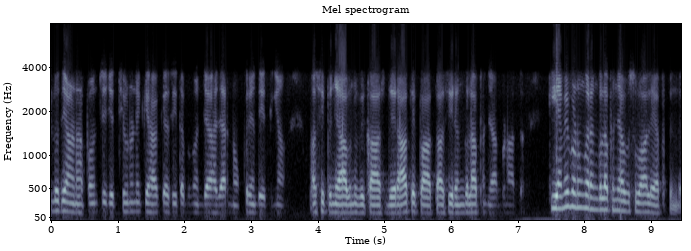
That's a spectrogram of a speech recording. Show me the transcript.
ਲੁਧਿਆਣਾ ਪਹੁੰਚੇ ਜਿੱਥੇ ਉਹਨਾਂ ਨੇ ਕਿਹਾ ਕਿ ਅਸੀਂ ਤਾਂ 52000 ਨੌਕਰੀਆਂ ਦੇਤੀਆਂ ਅਸੀਂ ਪੰਜਾਬ ਨੂੰ ਵਿਕਾਸ ਦੇ ਰਾਹ ਤੇ ਪਾਤਾ ਅਸੀਂ ਰੰਗਲਾ ਪੰਜਾਬ ਬਣਾਤਾ ਕੀ ਐਵੇਂ ਬਣੂਗਾ ਰੰਗਲਾ ਪੰਜਾਬ? ਸਵਾਲ ਹੈ ਭੁਪਿੰਦਰ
